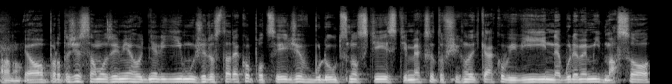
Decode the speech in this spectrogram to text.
Ano. Jo, protože samozřejmě hodně lidí může dostat jako pocit, že v budoucnosti s tím, jak se to všechno teďka jako vyvíjí, nebudeme mít maso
